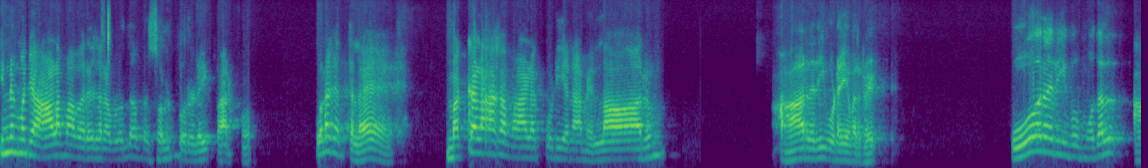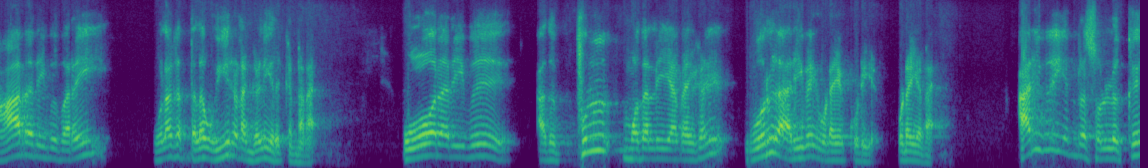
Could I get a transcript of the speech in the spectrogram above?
இன்னும் கொஞ்சம் ஆழமா வருகிற பொழுது அந்த சொல் பொருளை பார்ப்போம். உலகத்துல மக்களாக வாழக்கூடிய நாம் எல்லாரும் ஆறறிவு உடையவர்கள் ஓரறிவு முதல் ஆறறிவு வரை உலகத்துல உயிரினங்கள் இருக்கின்றன. ஓரறிவு அது புல் முதலியவைகள் ஒரு அறிவை உடையக்கூடிய உடையன. அறிவு என்ற சொல்லுக்கு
